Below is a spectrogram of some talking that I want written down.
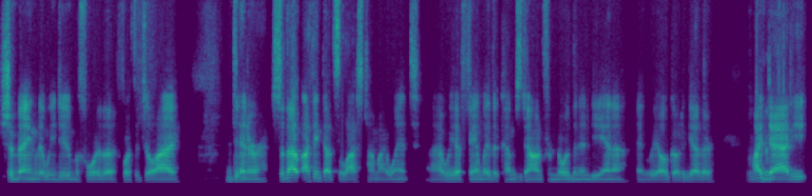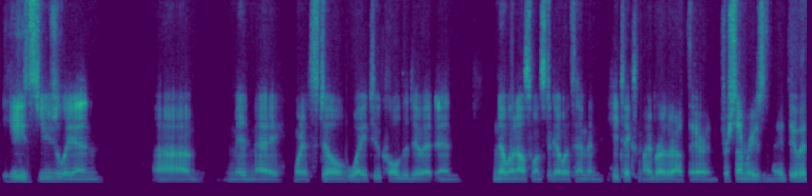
shebang that we do before the Fourth of July dinner. So that I think that's the last time I went. Uh, we have family that comes down from northern Indiana, and we all go together. Okay. My dad, he he's usually in um, mid May when it's still way too cold to do it, and no one else wants to go with him. And he takes my brother out there, and for some reason they do it.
